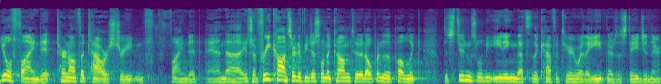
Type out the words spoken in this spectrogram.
You'll find it. Turn off at Tower Street and find it. And uh, it's a free concert if you just want to come to it. Open to the public. The students will be eating. That's the cafeteria where they eat. There's a stage in there,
